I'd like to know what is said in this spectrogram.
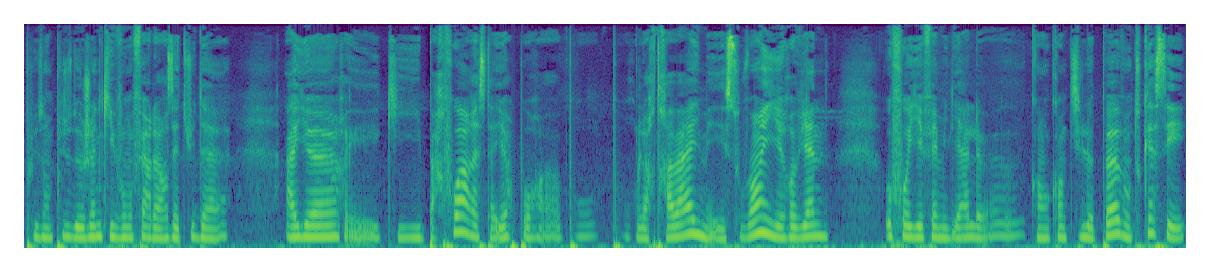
plus en plus de jeunes qui vont faire leurs études ailleurs et qui parfois restent ailleurs pour, leur travail, mais souvent ils reviennent au foyer familial euh, quand, ils le peuvent. En tout cas, c'est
